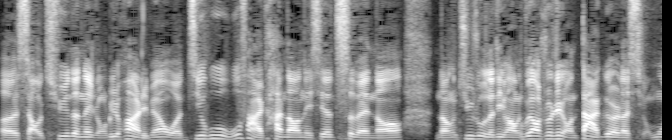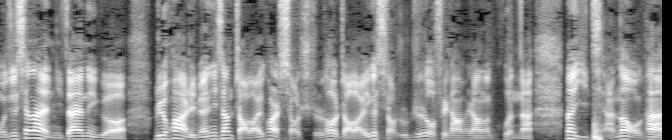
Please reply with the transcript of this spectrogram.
呃小区的那种绿化里边，我几乎无法看到那些刺猬能能居住的地方。不要说这种大个儿的朽木，就现在你在那个绿化里边，你想找到一块小石头，找到一个小树枝都非常非常的困难。那以前呢，我看，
